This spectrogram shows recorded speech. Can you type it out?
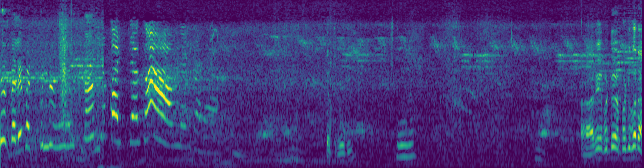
కూర్చో భలే పట్టుకున్నావు. నాన్న. కత్తిరేది? ఇంగో. అరే పట్టుకో పట్టుకోరా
